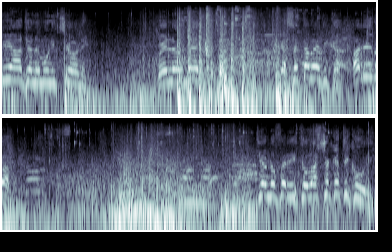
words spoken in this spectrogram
Chi ha delle munizioni? Quello è un medico. Cassetta medica, arriva! Ti hanno ferito, lascia che ti curi.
